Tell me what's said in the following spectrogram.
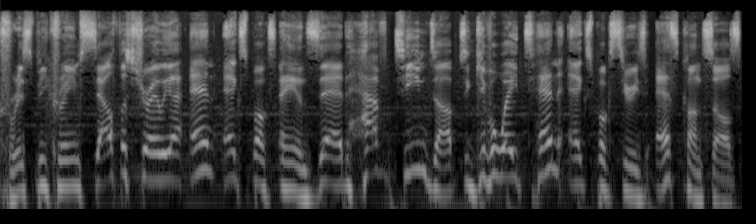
Krispy Kreme South Australia and Xbox ANZ have teamed up to give away 10 Xbox Series S consoles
